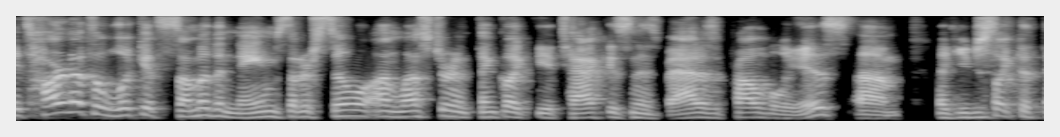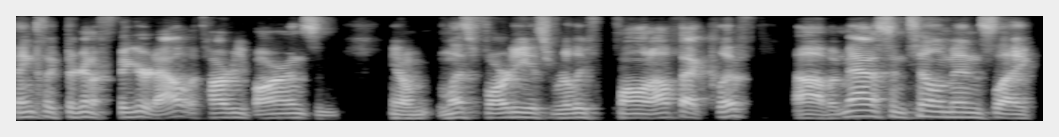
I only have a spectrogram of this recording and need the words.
it's hard not to look at some of the names that are still on Leicester and think like the attack isn't as bad as it probably is. Um, like you just like to think like they're going to figure it out with Harvey Barnes and you know unless Vardy has really fallen off that cliff. Uh, but Maddison Tielemans, like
